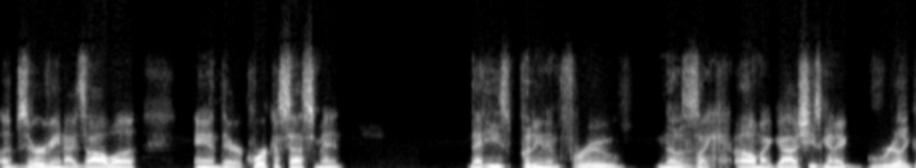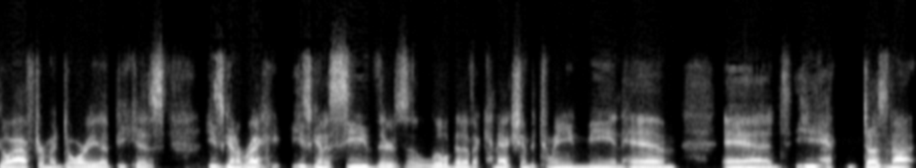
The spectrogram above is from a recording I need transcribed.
observing Aizawa and their quirk assessment that he's putting him through knows like oh my gosh he's going to really go after Midoriya because he's going to rec- he's going to see there's a little bit of a connection between me and him. And he does not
